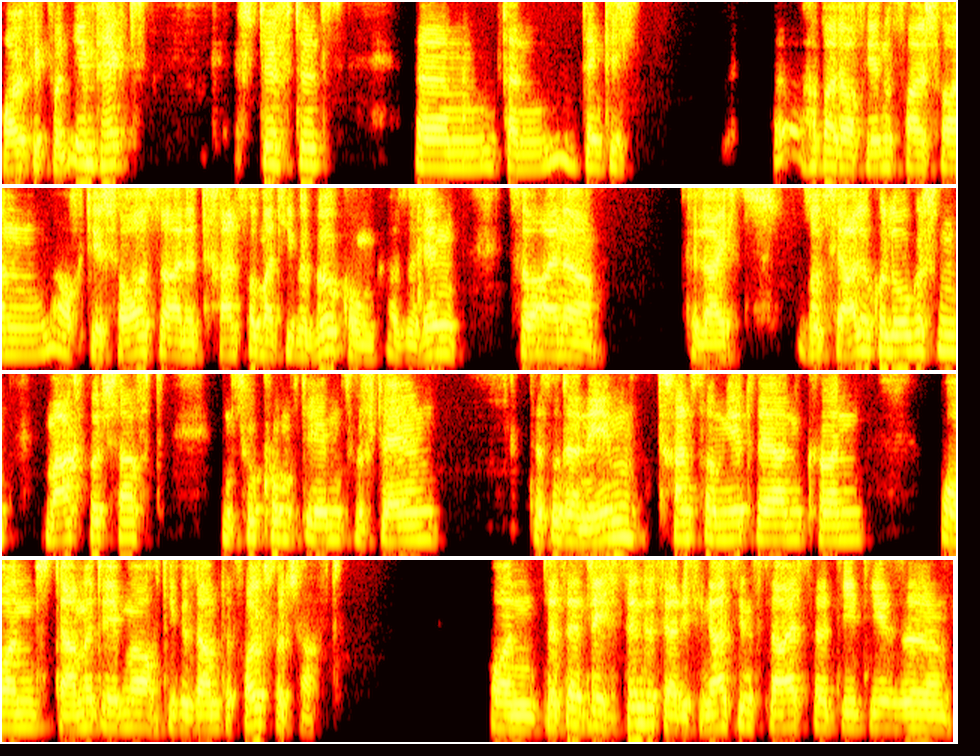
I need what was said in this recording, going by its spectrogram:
häufig von Impact, stiftet, ähm, dann denke ich, hat man da auf jeden Fall schon auch die Chance, eine transformative Wirkung, also hin zu einer vielleicht sozialökologischen Marktwirtschaft in Zukunft eben zu stellen, dass Unternehmen transformiert werden können und damit eben auch die gesamte Volkswirtschaft. Und letztendlich sind es ja die Finanzdienstleister, die diese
